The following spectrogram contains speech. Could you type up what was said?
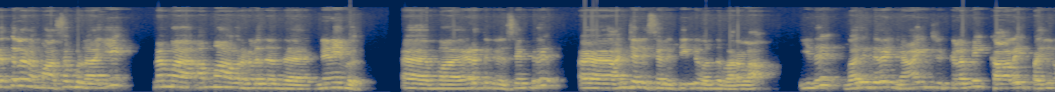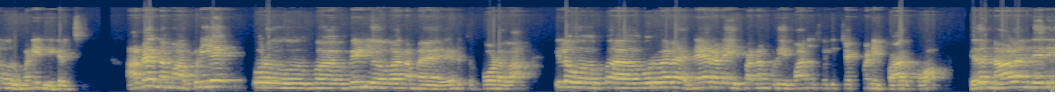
இடத்துல நம்ம அசம்பிள் ஆகி நம்ம அம்மா அவர்களது அந்த நினைவு அஹ், இடத்துக்கு சென்று அஞ்சலி செலுத்திட்டு வந்து வரலாம். இது வருகிற ஞாயிற்றுக்கிழமை காலை பதினோரு மணி நிகழ்ச்சி. அதை நம்ம அப்படியே ஒரு வீடியோவா நம்ம எடுத்து போடலாம். இல்ல ஒருவேளை நேரலை பண்ண முடியுமான்னு சொல்லி செக் பண்ணி பார்ப்போம். ஏதோ நாலாம் தேதி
